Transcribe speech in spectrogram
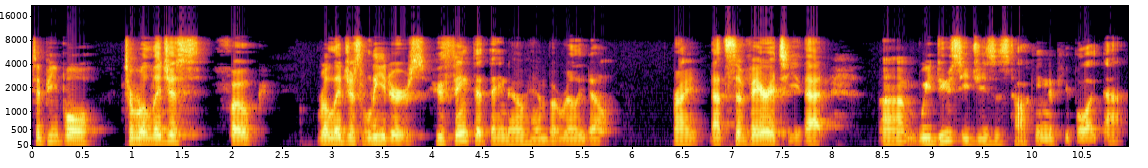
to people, to religious folk, religious leaders who think that they know him but really don't. Right? That severity, that um, we do see Jesus talking to people like that.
